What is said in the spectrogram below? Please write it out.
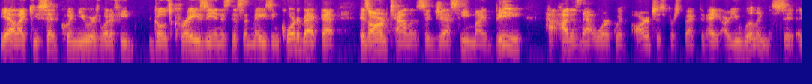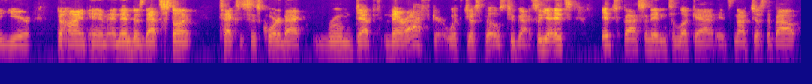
yeah, like you said, Quinn Ewers, what if he goes crazy and is this amazing quarterback that his arm talent suggests he might be? How, how, does that work with Arch's perspective? Hey, are you willing to sit a year behind him? And then does that stunt Texas's quarterback room depth thereafter with just those two guys? So yeah, it's it's fascinating to look at. It's not just about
